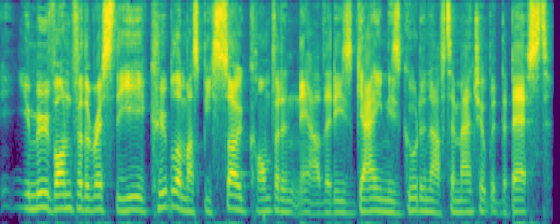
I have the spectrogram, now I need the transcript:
you move on for the rest of the year. Kubler must be so confident now that his game is good enough to match it with the best.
